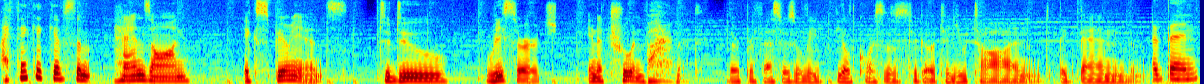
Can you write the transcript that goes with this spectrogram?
I think it gives them hands-on experience to do research in a true environment. There are professors who lead field courses to go to Utah and Big Bend. I've been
